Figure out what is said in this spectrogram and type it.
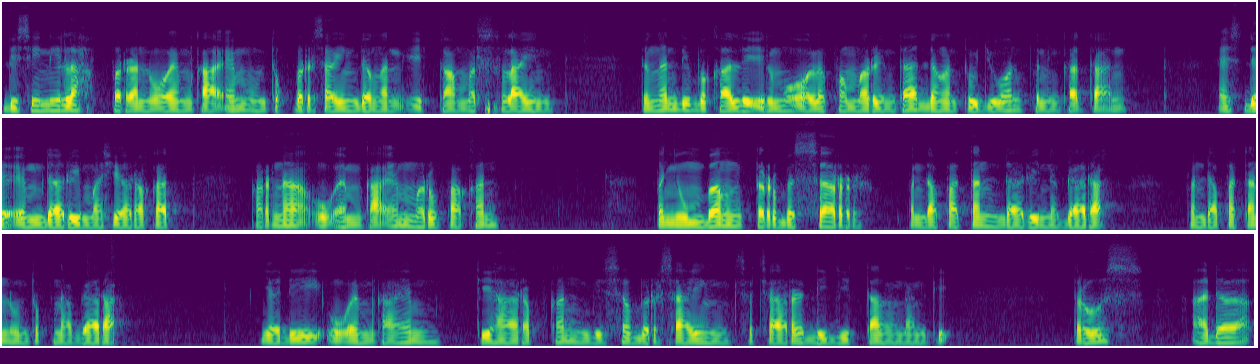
Di sinilah peran UMKM untuk bersaing dengan e-commerce lain, dengan dibekali ilmu oleh pemerintah dengan tujuan peningkatan SDM dari masyarakat. Karena UMKM merupakan penyumbang terbesar pendapatan dari negara, pendapatan untuk negara. Jadi UMKM diharapkan bisa bersaing secara digital nanti. Terus ada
